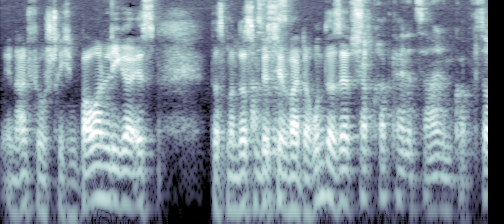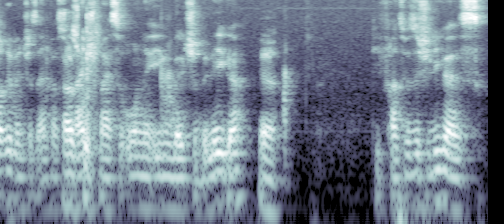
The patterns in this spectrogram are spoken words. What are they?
in Anführungsstrichen, Bauernliga ist, dass man das ein Ach so, bisschen das- weiter runtersetzt. Ich habe gerade keine Zahlen im Kopf. Sorry, wenn ich das einfach so Alles gut. reinschmeiße, ohne irgendwelche Belege. Ja. Die französische Liga ist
